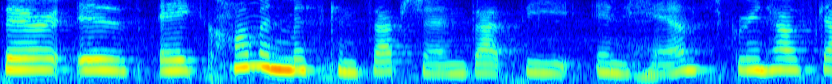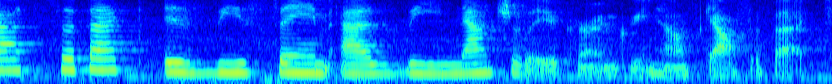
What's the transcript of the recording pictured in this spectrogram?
There is a common misconception that the enhanced greenhouse gas effect is the same as the naturally occurring greenhouse gas effect,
